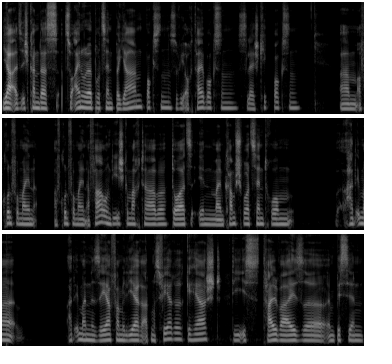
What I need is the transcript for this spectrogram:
Ja, also ich kann das zu 100% bejahen, Boxen sowie auch Thai-Boxen slash Kickboxen ähm, aufgrund, von meinen, aufgrund von meinen Erfahrungen, die ich gemacht habe, dort in meinem Kampfsportzentrum hat immer, hat immer eine sehr familiäre Atmosphäre geherrscht, die ich teilweise ein bisschen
